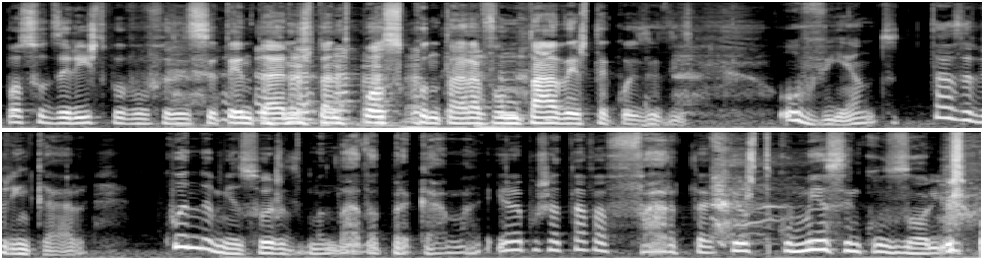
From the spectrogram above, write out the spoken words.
Posso dizer isto porque vou fazer 70 anos, portanto posso contar à vontade esta coisa. Disse, ouviam-te, estás a brincar? Quando a minha sogra me mandava para a cama, era porque já estava farta que eles te comessem com os olhos.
